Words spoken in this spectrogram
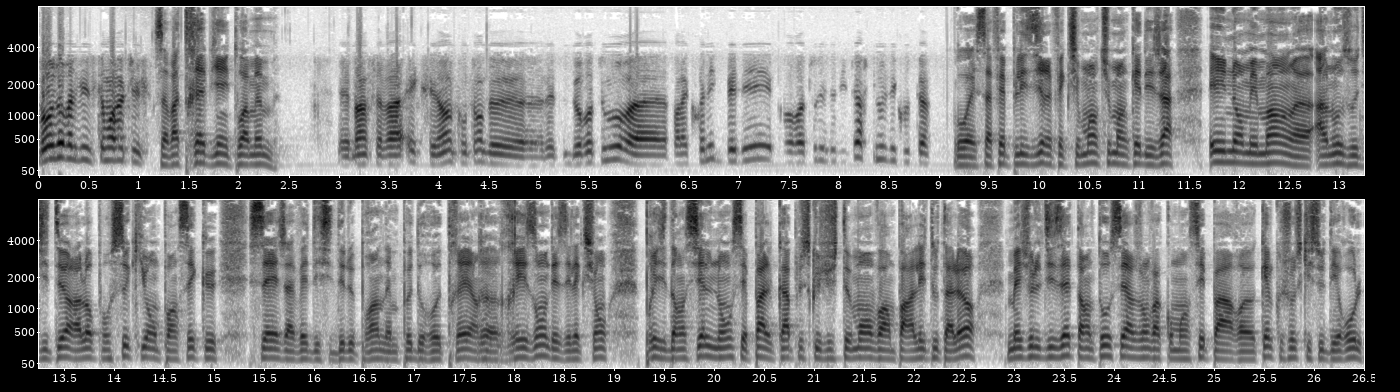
Bonjour Elvis, comment vas-tu? Ça va très bien et toi-même? Eh ben, ça va excellent. Content de, de, retour euh, pour la chronique BD pour tous les auditeurs qui nous écoutent. Ouais, ça fait plaisir. Effectivement, tu manquais déjà énormément euh, à nos auditeurs. Alors, pour ceux qui ont pensé que Serge avait décidé de prendre un peu de retrait en raison des élections présidentielles, non, c'est pas le cas puisque justement, on va en parler tout à l'heure. Mais je le disais tantôt, Serge, on va commencer par euh, quelque chose qui se déroule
